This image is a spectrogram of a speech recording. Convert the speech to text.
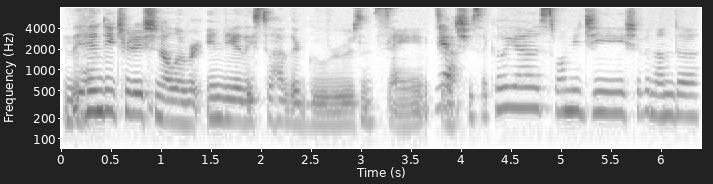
in the Yeah. Hindi tradition all over India, they still have their gurus and saints. Yeah. And she's like, Oh, yeah, Swamiji, Shivananda,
